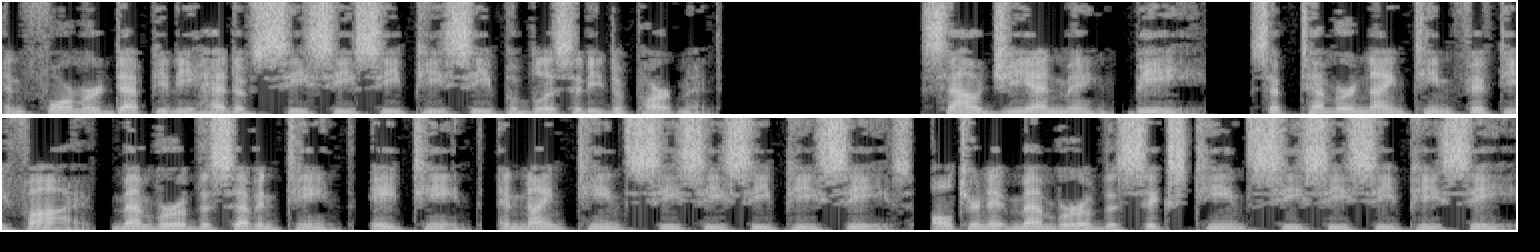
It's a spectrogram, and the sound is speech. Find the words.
and former deputy head of CCCPC Publicity Department. Cao Jianming B. September 1955, member of the 17th, 18th, and 19th CCCPCs, alternate member of the 16th CCCPC,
